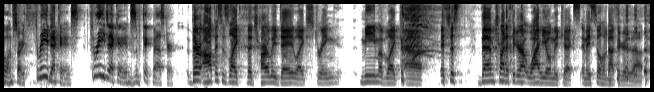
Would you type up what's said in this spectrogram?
Oh, I'm sorry, three decades. Three decades of Kickmaster. their office is like the Charlie Day like string meme of like uh, it's just them trying to figure out why he only kicks, and they still have not figured it out.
